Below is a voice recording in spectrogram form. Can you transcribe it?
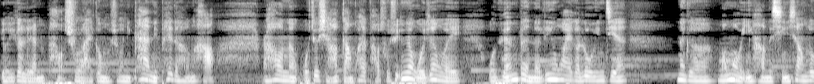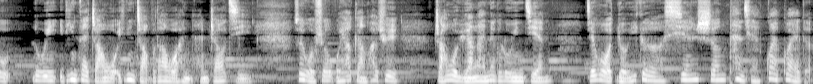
有一个人跑出来跟我说：“你看，你配的很好。”然后呢，我就想要赶快跑出去，因为我认为我原本的另外一个录音间那个某某银行的形象录录音一定在找我，一定找不到我，很很着急。所以我说我要赶快去找我原来那个录音间，结果有一个先生看起来怪怪的，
